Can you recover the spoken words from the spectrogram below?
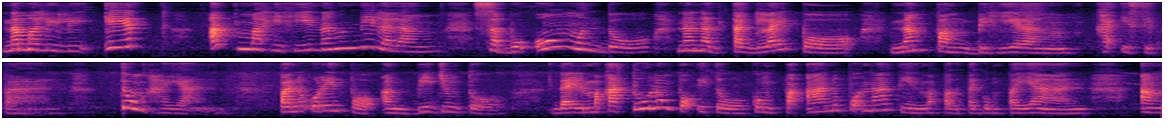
na maliliit at mahihinang nilalang sa buong mundo na nagtaglay po ng pambihirang kaisipan. Tunghayan. Panoorin po ang bidyong to dahil makatulong po ito kung paano po natin mapagtagumpayan ang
